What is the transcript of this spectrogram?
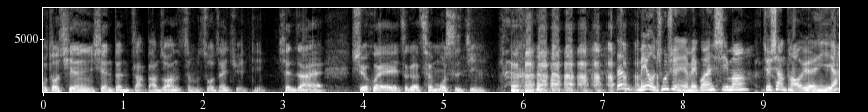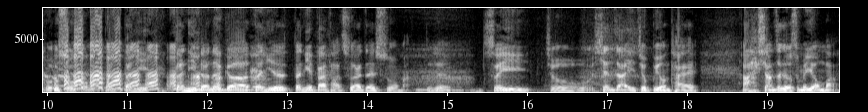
我都先先等党党中央怎么做再决定。现在学会这个沉默是金，但没有初选也没关系吗？就像桃园一样。我说过嘛，等等你等你的那个等你的等你的办法出来再说嘛，对不对？所以就现在也就不用太。啊，想这个有什么用嘛？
